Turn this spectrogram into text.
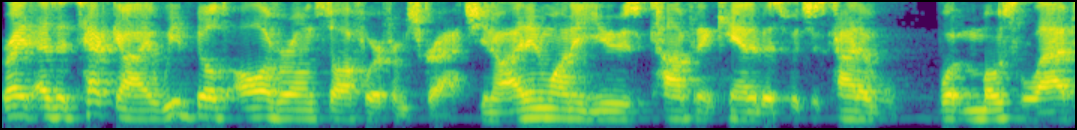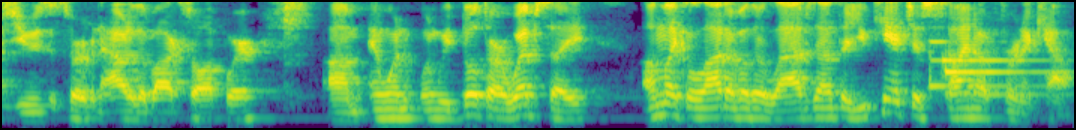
right? As a tech guy, we built all of our own software from scratch. You know, I didn't want to use Confident Cannabis, which is kind of what most labs use. It's sort of an out of the box software. Um, and when, when we built our website, unlike a lot of other labs out there, you can't just sign up for an account,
